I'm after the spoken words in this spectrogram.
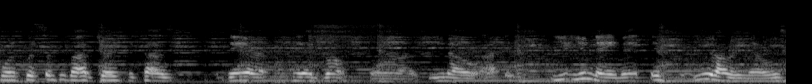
want to put some people out of church because they're drunk or you know uh, you, you name it. It's, we already know it's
